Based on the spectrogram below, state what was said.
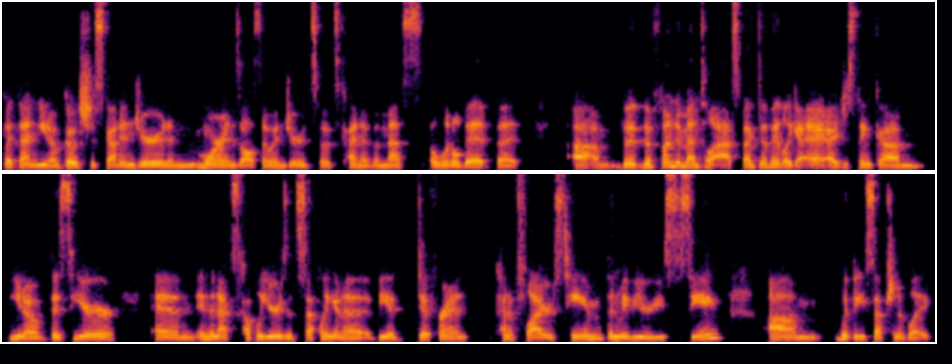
but then you know, Ghost just got injured, and Morin's also injured, so it's kind of a mess a little bit. But um, the the fundamental aspect of it, like I, I just think um, you know this year and in the next couple years, it's definitely going to be a different kind of Flyers team than maybe you're used to seeing, um, with the exception of like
